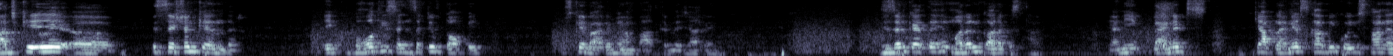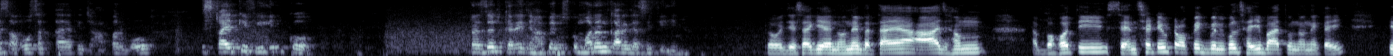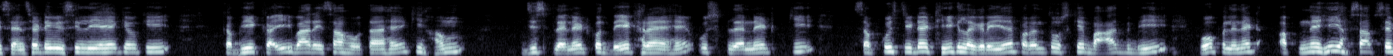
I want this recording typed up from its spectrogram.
आज के इस सेशन के अंदर एक बहुत ही सेंसिटिव टॉपिक उसके बारे में हम बात करने जा रहे हैं। जिसे कहते हैं मरण कारक स्थान। यानी प्लैनेट्स क्या प्लैनेट्स का भी कोई स्थान ऐसा हो सकता है कि जहाँ पर वो टाइप की फीलिंग को प्रेजेंट करे, जहाँ पे उसको मरण कारक जैसी फीलिंग है। तो जैसा कि उन्होंने बताया, आज हम बहुत ही सेंसिटिव टॉपिक बिल्कुल सही बात उन्होंने कही कि सेंसिटिव इसीलिए है क्योंकि कभी कई बार ऐसा होता है कि हम जिस प्लेनेट को देख रहे हैं, उस प्लेनेट की सब कुछ चीज़ें ठीक लग रही है, परंतु उसके बाद भी वो प्लेनेट अपने ही हिसाब से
